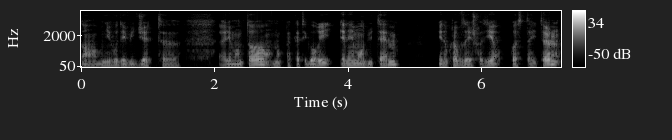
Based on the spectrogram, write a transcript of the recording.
au niveau des widgets euh, Elementor, donc la catégorie éléments du thème. Et donc là, vous allez choisir post title,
